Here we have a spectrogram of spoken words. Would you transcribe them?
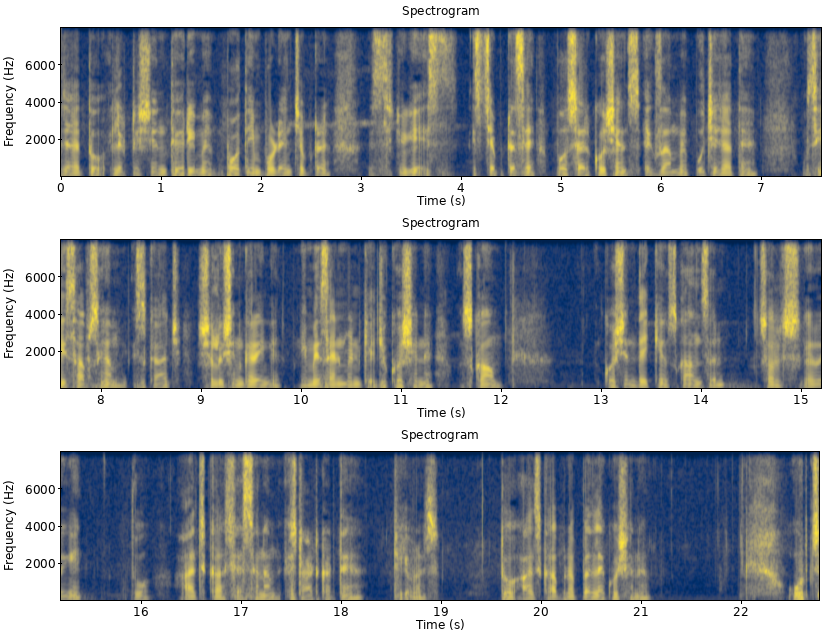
जाए तो इलेक्ट्रिशियन थ्योरी में बहुत ही इंपॉर्टेंट चैप्टर है। इस क्योंकि इस इस चैप्टर से बहुत सारे क्वेश्चंस एग्ज़ाम में पूछे जाते हैं। उसी हिसाब से हम इसका आज सोल्यूशन करेंगे। निमी असाइनमेंट के जो क्वेश्चन है, उसका हम क्वेश्चन देख के उसका आंसर सॉल्व करेंगे। तो आज का सेशन हम स्टार्ट करते हैं, ठीक है फ्रेंड्स तो आज का अपना पहला क्वेश्चन है, उच्च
